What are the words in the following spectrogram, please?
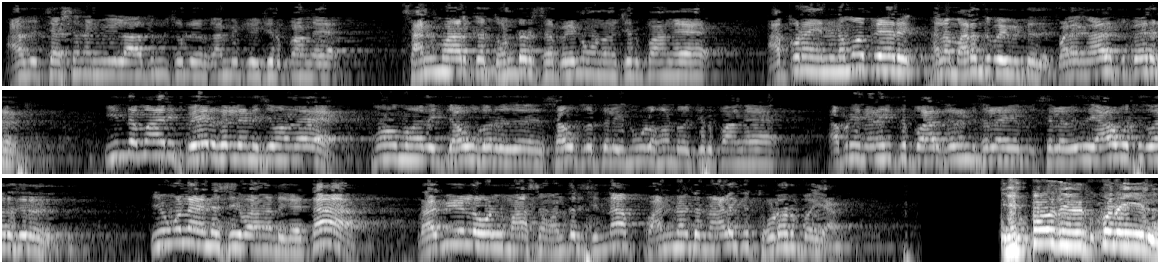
அது சசன மீலாதுன்னு சொல்லி ஒரு கமிட்டி வச்சிருப்பாங்க. சன்மார்க்க தொண்டர் சபைன்னு ஒண்ணு வச்சிருப்பாங்க. அப்புறம் என்னென்னமோ பேரு. அதெல்லாம் மறந்து போய்விட்டது. பழங்காலத்து பேர்கள். இந்த மாதிரி பேர்கள் என்ன செய்வாங்க? முகமது ஜவுகர் சவுக்கத்தலை நூலகம்னு வச்சிருப்பாங்க. அப்படி நினைத்து பார்க்கிறேன்னு சில சில இது யாபத்துக்கு வருகிறது. இவங்கெல்லாம் என்ன செய்வாங்கன்னு கேட்டா ரபியுல் அவல் மாசம் வந்துருச்சுன்னா பன்னெண்டு நாளைக்கு தொடர் பயான். இப்போது விற்பனையில்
